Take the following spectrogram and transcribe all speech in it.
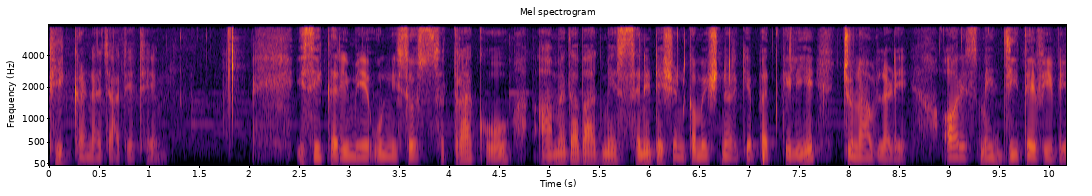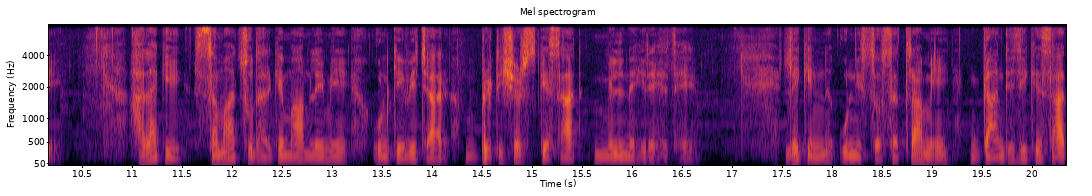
ठीक करना चाहते थे। इसी कड़ी में 1917 को अहमदाबाद में सैनिटेशन कमिश्नर के पद के लिए चुनाव लड़े और इसमें जीते भी वे। हालाँकि समाज सुधार के मामले में उनके विचार ब्रिटिशर्स के साथ मिल नहीं रहे थे। लेकिन 1917 में गांधी जी के साथ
